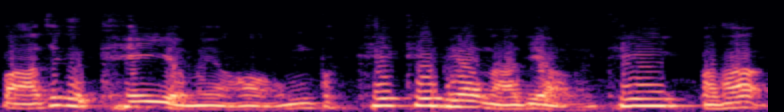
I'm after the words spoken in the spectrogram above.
把这个 k 有没有哦？我们把 k k 不要拿掉了，k 把它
